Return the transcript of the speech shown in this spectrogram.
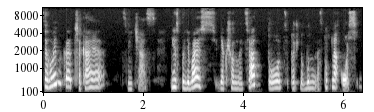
цеглинка чекає свій час. І сподіваюсь, якщо не ця, то це точно буде наступна осінь.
